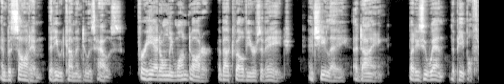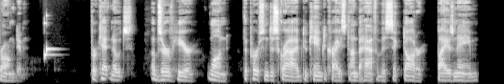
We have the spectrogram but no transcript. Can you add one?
and besought him that he would come into his house for he had only one daughter, about twelve years of age, and she lay a dying. But as he went, the people thronged him. Burkitt notes, observe here, 1. The person described who came to Christ on behalf of his sick daughter, by his name,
